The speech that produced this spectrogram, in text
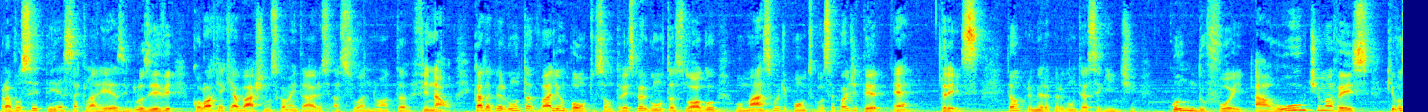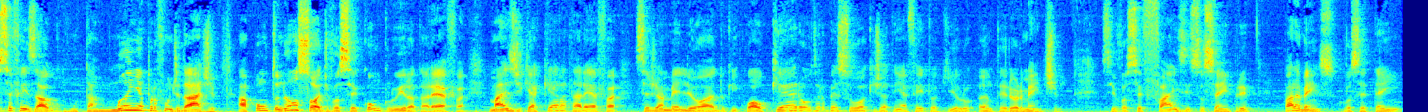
para você ter essa clareza. Inclusive, coloque aqui abaixo nos comentários a sua nota final. Cada pergunta vale um ponto, são três perguntas, logo o máximo de pontos que você pode ter é 3. Então a primeira pergunta é a seguinte: quando foi a última vez que você fez algo com tamanha profundidade a ponto não só de você concluir a tarefa, mas de que aquela tarefa seja melhor do que qualquer outra pessoa que já tenha feito aquilo anteriormente? Se você faz isso sempre, parabéns, você tem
